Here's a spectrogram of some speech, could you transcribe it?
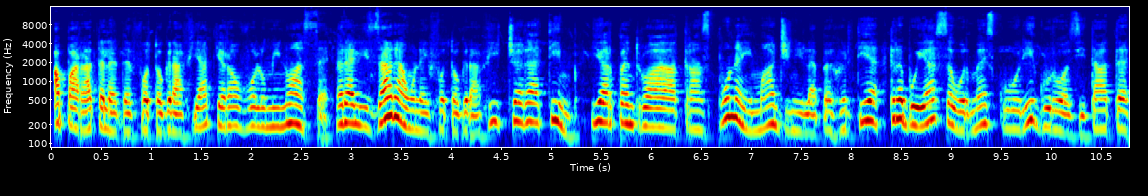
Aparatele de fotografiat erau voluminoase. Realizarea unei fotografii cerea timp, iar pentru a transpune imaginile pe hârtie trebuia să urmez cu rigurozitate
